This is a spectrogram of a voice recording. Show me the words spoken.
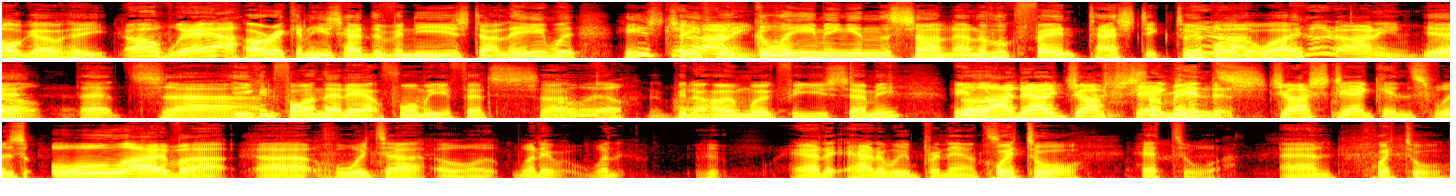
I'll go he. Oh wow! I reckon he's had the veneers done. He his Good teeth were him. gleaming in the sun, and it looked fantastic too. Good by on- the way, good on him. Yeah. Well, that's uh, you can find that out for me if that's uh, a bit of homework for you, Sammy. He well, I know Josh Jenkins. tremendous. Josh Jenkins was all over uh, or whatever. What, how do how do we pronounce it? Huetor. And Huetor.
